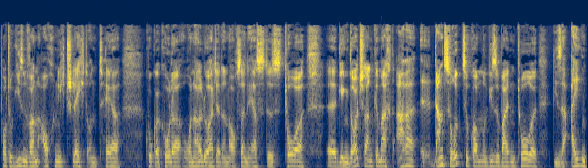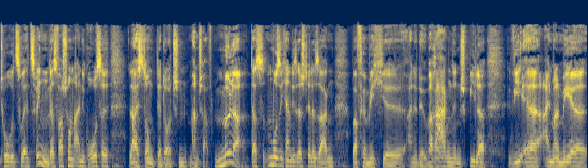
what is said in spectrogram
Portugiesen waren auch nicht schlecht und Herr Coca-Cola. Ronaldo hat ja dann auch sein erstes Tor äh, gegen Deutschland gemacht. Aber äh, dann zurückzukommen und diese beiden Tore, diese Eigentore zu erzwingen, das war schon eine große Leistung der deutschen Mannschaft. Müller, das muss ich an dieser Stelle sagen, war für mich äh, einer der überragenden Spieler, wie er einmal mehr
